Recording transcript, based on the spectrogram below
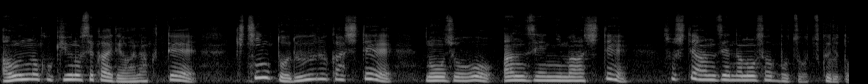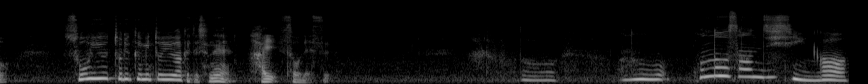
あうんの呼吸の世界ではなくてきちんとルール化して農場を安全に回してそして安全な農産物を作るとそういう取り組みというわけですね。はいそうですあの近藤さん自身が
